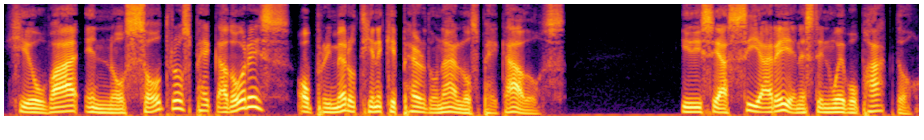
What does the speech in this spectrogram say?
Jehová en nosotros pecadores? O primero tiene que perdonar los pecados. Y dice, así haré en este nuevo pacto.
